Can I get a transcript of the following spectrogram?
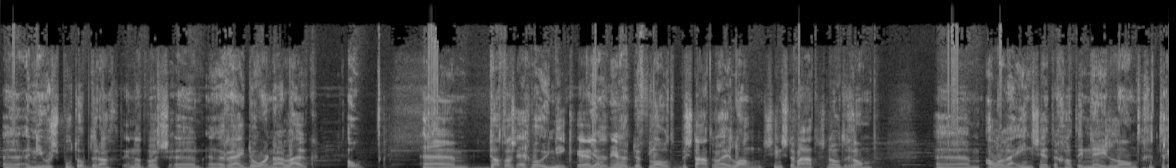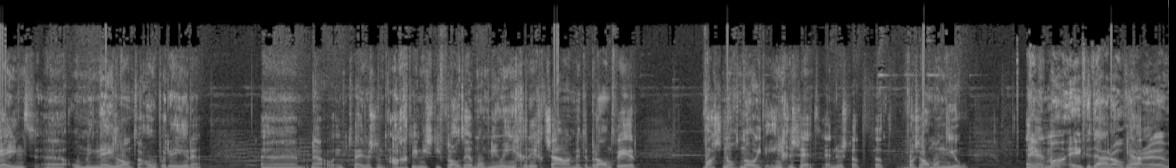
eh, een nieuwe spoedopdracht. En dat was ehm, rijd door naar Luik. Oh. Ehm, dat was echt wel uniek. Hè? Ja, de, ja. De, de vloot bestaat al heel lang, sinds de watersnoodramp. Ehm, allerlei inzetten gehad in Nederland, getraind eh, om in Nederland te opereren. Nou, in 2018 is die vloot helemaal opnieuw ingericht samen met de brandweer. Was nog nooit ingezet, hè, dus dat, dat was allemaal nieuw. Even, En- maar even daarover. Ja. eh,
